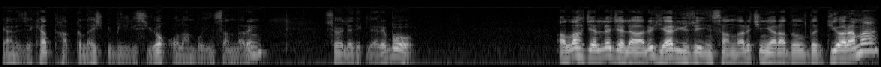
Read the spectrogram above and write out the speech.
Yani zekat hakkında hiçbir bilgisi yok olan bu insanların söyledikleri bu. Allah Celle Celaluhu yeryüzü insanlar için yaratıldı diyor ama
